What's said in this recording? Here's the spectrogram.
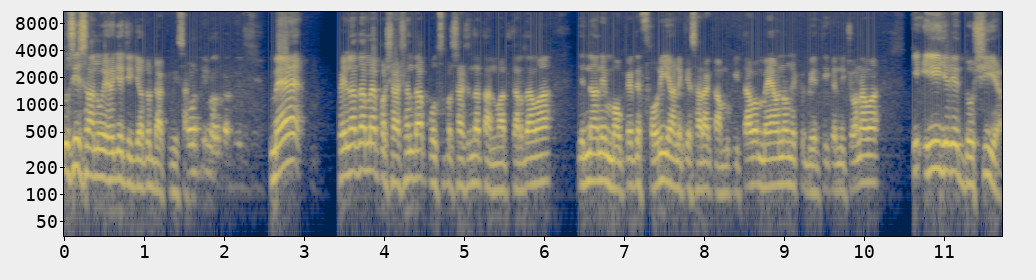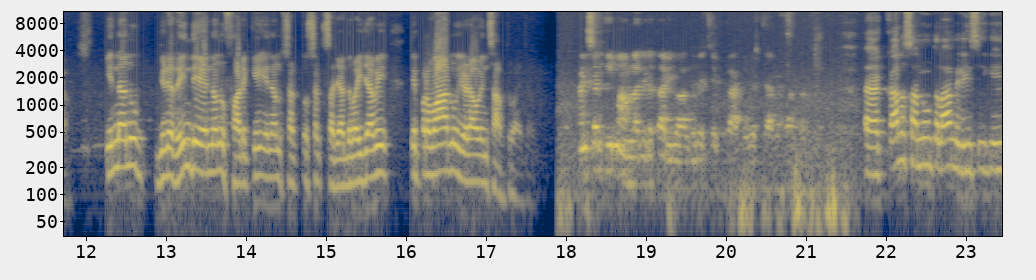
ਤੁਸੀਂ ਸਾਨੂੰ ਇਹੋ ਜਿਹੀਆਂ ਚੀਜ਼ਾਂ ਤੋਂ ਡੱਕ ਨਹੀਂ ਸਕਦੇ। ਹੁਣ ਕੀ ਮੰਗ ਕਰਦੇ ਹੋ ਤੁਸੀਂ? ਮੈਂ ਪਹਿਲਾਂ ਤਾਂ ਮੈਂ ਪ੍ਰਸ਼ਾਸਨ ਦਾ ਪੁਲਿਸ ਪ੍ਰਸ਼ਾਸਨ ਦਾ ਧੰਨਵਾਦ ਕਰਦਾ ਵਾਂ ਜਿਨ੍ਹਾਂ ਨੇ ਮੌਕੇ ਤੇ ਫੌਰੀ ਆਣ ਕੇ ਸਾਰਾ ਕੰਮ ਕੀਤਾ ਵਾ। ਮੈਂ ਉਹਨਾਂ ਨੂੰ ਇੱਕ ਬੇਨਤੀ ਕਰਨੀ ਚਾਹੁੰਦਾ ਵਾਂ ਕਿ ਇਹ ਜਿਹੜੇ ਦੋਸ਼ੀ ਆ ਇਹਨਾਂ ਨੂੰ ਜਿਹੜੇ ਰਹਿੰਦੇ ਆ ਇਹਨਾਂ ਨੂੰ ਫੜ ਕੇ ਇਹਨਾਂ ਨੂੰ ਸਖਤ ਤੋਂ ਸਖਤ ਸਜ਼ਾ ਦਿਵਾਈ ਜਾਵੇ ਤੇ ਪਰਿਵਾਰ ਨੂੰ ਜਿਹੜਾ ਉਹ ਇਨਸਾਫ ਦਿਵਾਇਆ ਜਾਵੇ। ਹਾਂਜੀ ਸਰ ਕੀ ਮਾਮਲਾ ਜਿਹੜਾ ਧਾਰੀਵਾਲ ਦੇ ਵਿੱਚ ਇੱਕ ਘਰ ਦੇ ਵਿੱਚ ਆ ਕੇ ਬੰਦ ਕੱਲ ਸਾਨੂੰ ਤਲਾਹ ਮਿਲੀ ਸੀ ਕਿ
